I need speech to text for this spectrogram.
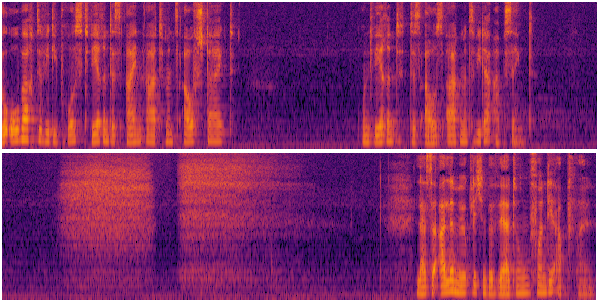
Beobachte, wie die Brust während des Einatmens aufsteigt und während des Ausatmens wieder absenkt. Lasse alle möglichen Bewertungen von dir abfallen.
